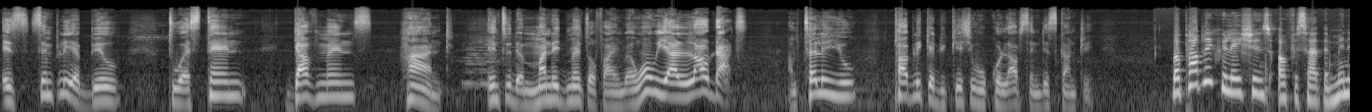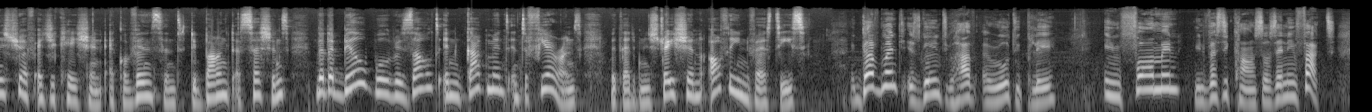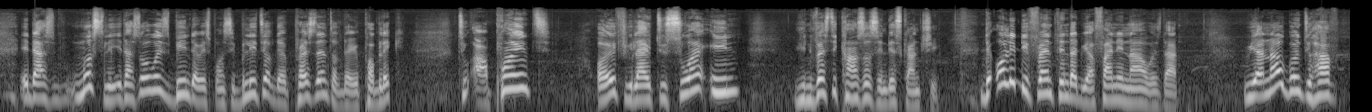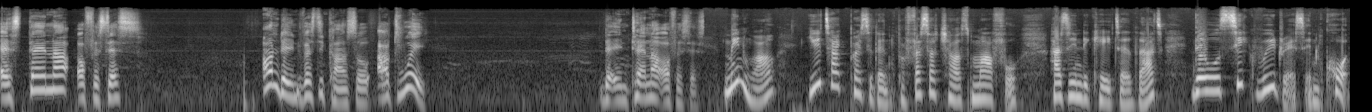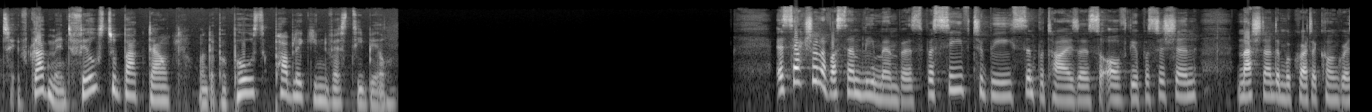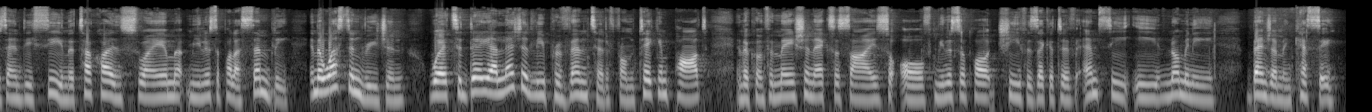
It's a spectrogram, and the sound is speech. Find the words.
is simply a bill to extend government's hand into the management of our environment. When we allow that, I'm telling you, public education will collapse in this country. But Public Relations Officer at the Ministry of Education, Ekow Vincent, debunked assertions that the bill will result in government interference with the administration of the universities government is going to have a role to play informing university councils. And in fact it has mostly it has always been the responsibility of the president of the republic to appoint or if you like to swear in university councils in this country. The only different thing that we are finding now is that we are now going to have external officers on the university council outweigh the internal officers. Meanwhile, UTAG President Professor Charles Marfo has indicated that they will seek redress in court if government fails to back down on the proposed public university bill. A section of assembly members perceived to be sympathizers of the opposition National Democratic Congress NDC in the Tarkwa Nsuaem Municipal Assembly in the Western region were today allegedly prevented from taking part in the confirmation exercise of Municipal Chief Executive MCE nominee Benjamin Kese.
